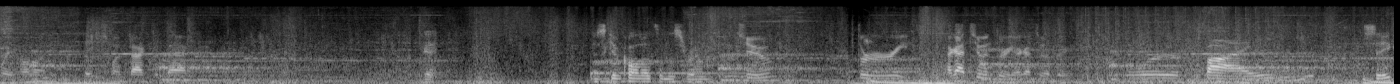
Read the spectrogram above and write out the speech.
Wait, hold on. They just went back to back. Okay. Just give callouts on this round. Two, three. I got two and three. I got two and three. Four, five. Six.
